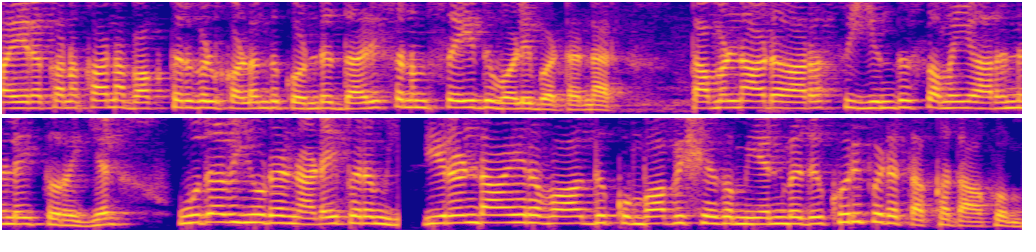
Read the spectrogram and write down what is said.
ஆயிரக்கணக்கான பக்தர்கள் கலந்து கொண்டு தரிசனம் செய்து வழிபட்டனர். தமிழ்நாடு அரசு இந்து சமய அறநிலைத்துறையின் உதவியுடன் நடைபெறும் இரண்டாயிரவாவது கும்பாபிஷேகம் என்பது குறிப்பிடத்தக்கதாகும்.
